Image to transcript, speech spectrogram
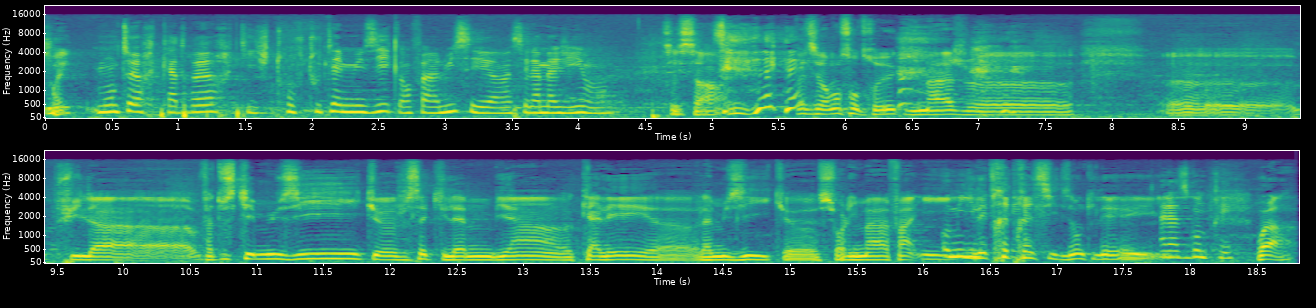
qui Oui. est monteur, cadreur, qui je trouve toutes les musiques. Enfin, lui, c'est euh, c'est la magie. hein. C'est ça. en fait, c'est vraiment son truc, l'image. euh, euh, puis la, enfin tout ce qui est musique, euh, je sais qu'il aime bien euh, caler la musique sur l'image. Enfin, il, est très précis. Disons qu'il est. À la seconde près. Voilà,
